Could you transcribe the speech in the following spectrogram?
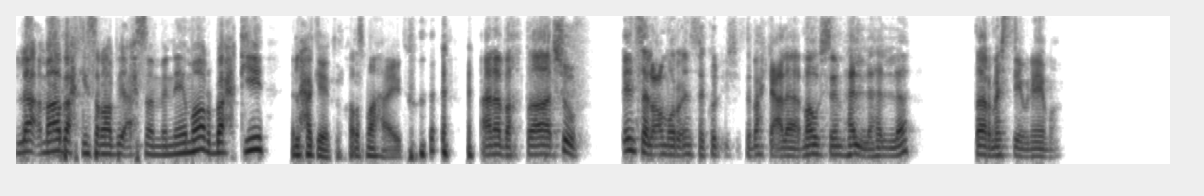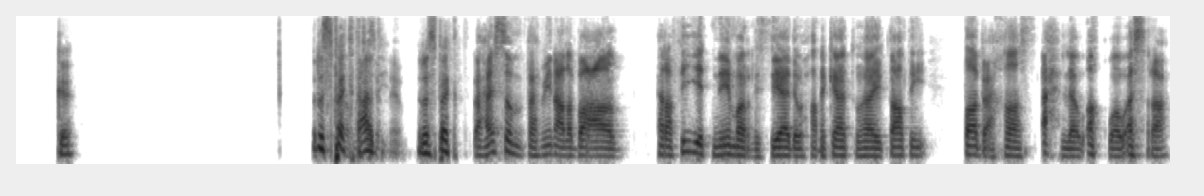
لا ما بحكي سرابيا أحسن من نيمار بحكي اللي حكيته. خلص ما حعيده أنا بختار شوف انسى العمر وانسى كل شيء إذا بحكي على موسم هلا هلا اختار ميسي ونيمار. respect عادي. respect بحسهم فاهمين على بعض. حرفيه نيمار الزياده وحركاته هاي بتعطي طابع خاص أحلى وأقوى وأسرع.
